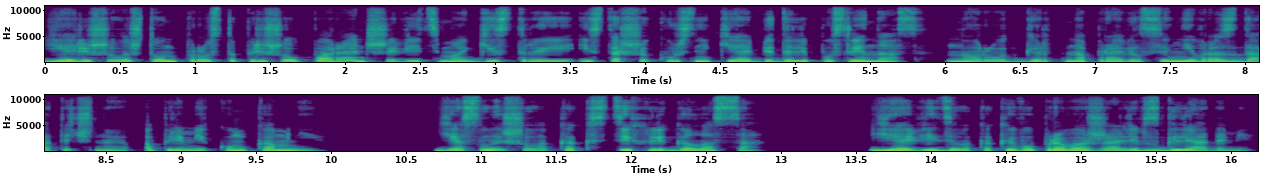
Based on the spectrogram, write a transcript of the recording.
Я решила, что он просто пришел пораньше, ведь магистры и старшекурсники обедали после нас, но Рутгерт направился не в раздаточную, а прямиком ко мне. Я слышала, как стихли голоса. Я видела, как его провожали взглядами.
